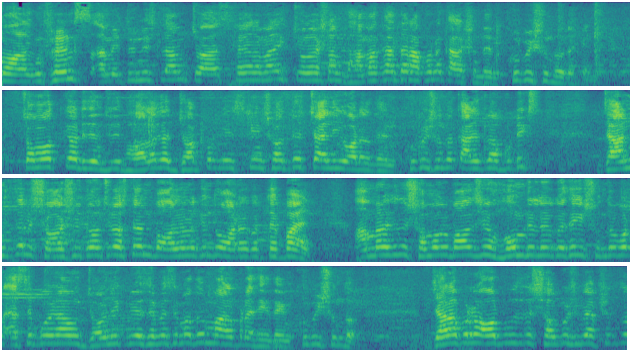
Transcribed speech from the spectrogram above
আসসালামাইকুম ফ্রেন্ডস আমি তুন ইসলাম, চয়েস ফেয়ার মালিক, চলে আসলাম ধামাকাদার আপনার কালেকশন দেখেন খুবই সুন্দর দেখেন। চমৎকার ডিজাইন যদি ভালো লাগে জটপট স্ক্রিনশট দিয়ে চালিয়ে অর্ডার দেন। খুবই সুন্দর কারিজমা বুটিক্স জানি তাহলে সরাসরি অঞ্চল আসতেন বা অনলাইনে কিন্তু অর্ডার করতে পারেন। আমরা কিন্তু সমগ্র বাংলাদেশে হোম ডেলিভারি থাকি সুন্দরবন এসে পরিণাম জনি ক্রিয়া সার্ভিসের মাধ্যমে মাল পাঠিয়ে থাকি দেখেন খুবই সুন্দর। যারা পরে অল্প পুঁজিতে স্বল্প ব্যবসা করতে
